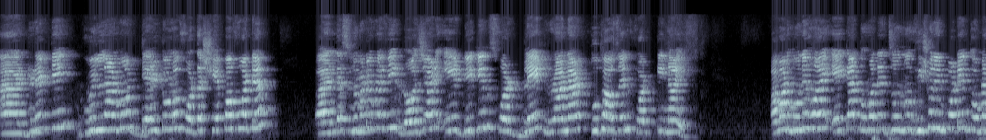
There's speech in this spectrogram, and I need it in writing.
And directing Guillermo del Toro for The Shape of Water. And the cinematography Roger A. Dickens for Blade Runner 2049. আমার মনে হয় এটা তোমাদের জন্য ভীষণ ইম্পর্টেন্ট তোমরা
